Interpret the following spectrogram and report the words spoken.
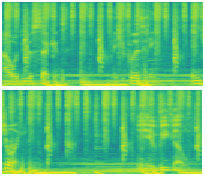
I will do the second. Thank you for listening. Enjoy. Here we go.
